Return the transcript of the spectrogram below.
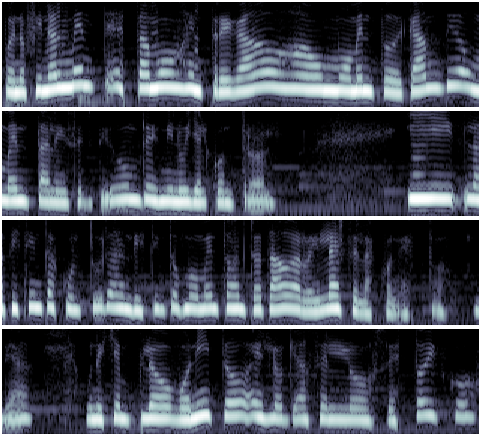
Bueno, finalmente estamos entregados a un momento de cambio, aumenta la incertidumbre, disminuye el control. Y las distintas culturas en distintos momentos han tratado de arreglárselas con esto. Un ejemplo bonito es lo que hacen los estoicos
